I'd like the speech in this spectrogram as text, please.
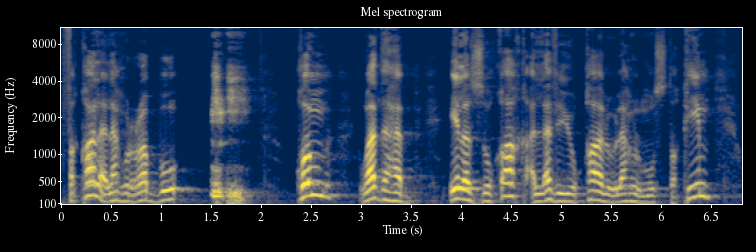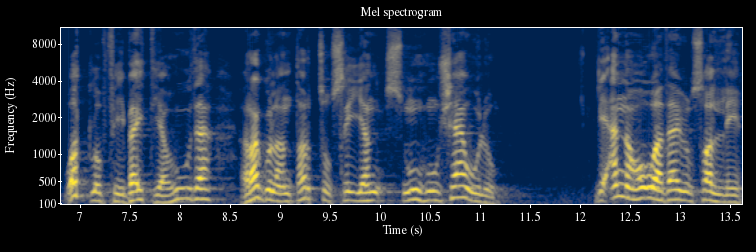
فقال له الرب قم واذهب إلى الزقاق الذي يقال له المستقيم واطلب في بيت يهوذا رجلا ترسوسيا اسمه شاول لأنه هو ذا يصلي.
